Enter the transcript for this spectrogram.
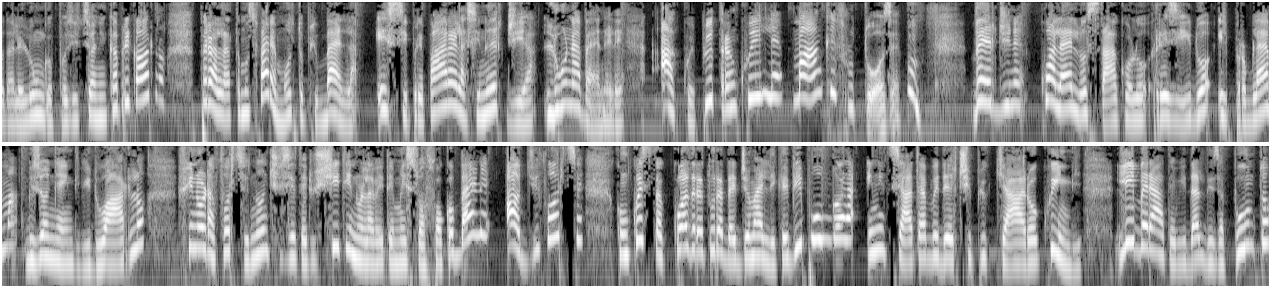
dalle lunghe opposizioni in Capricorno, però l'atmosfera è molto più bella e si prepara la sinergia Luna-Venere, acque più tranquille ma anche fruttuose. Mm. Vergine, qual è l'ostacolo residuo? Il problema? Bisogna individuarlo. Finora forse non ci siete riusciti, non l'avete messo a fuoco bene. Oggi forse con questa quadratura dai gemelli che vi pungola iniziate a vederci più chiaro. Quindi liberatevi dal disappunto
